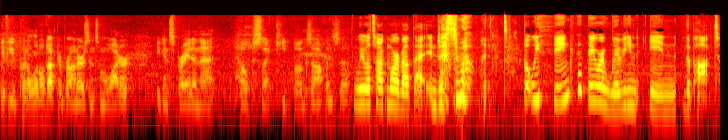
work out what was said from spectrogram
If you put a little Dr. Bronner's in some water, you can spray it and that helps like keep bugs off and stuff. We will talk more about that in just a moment. But we think that they were living in the pot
